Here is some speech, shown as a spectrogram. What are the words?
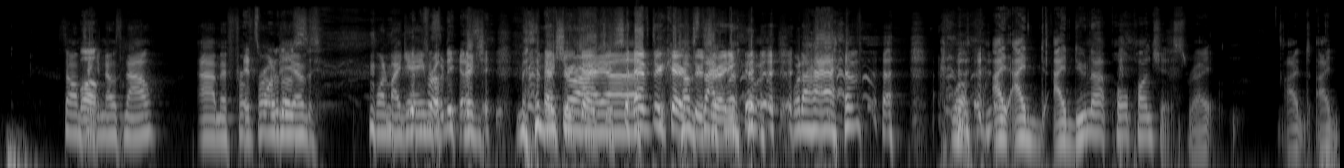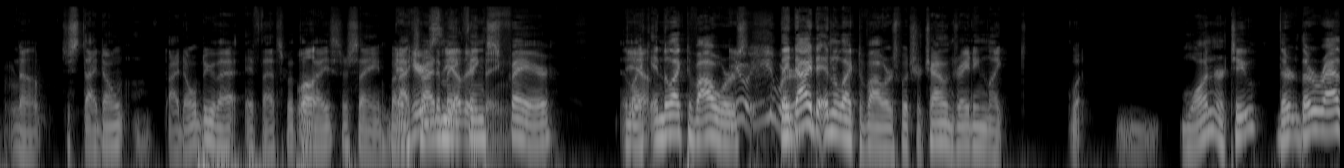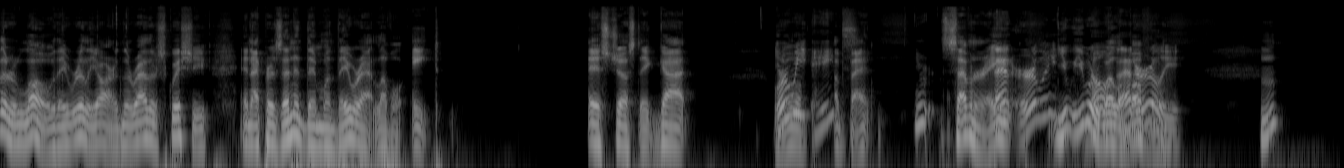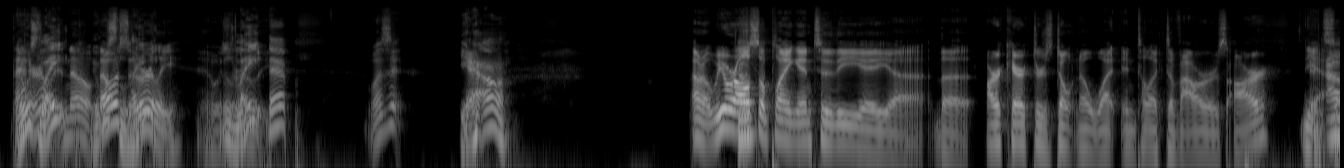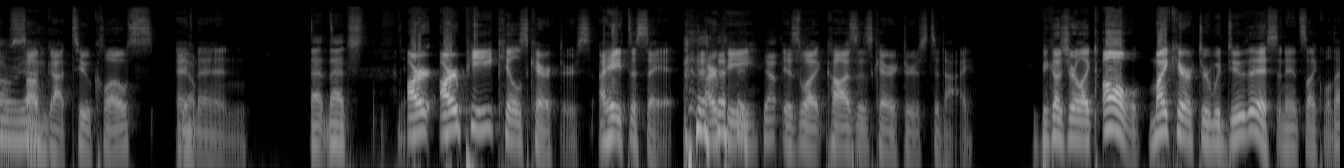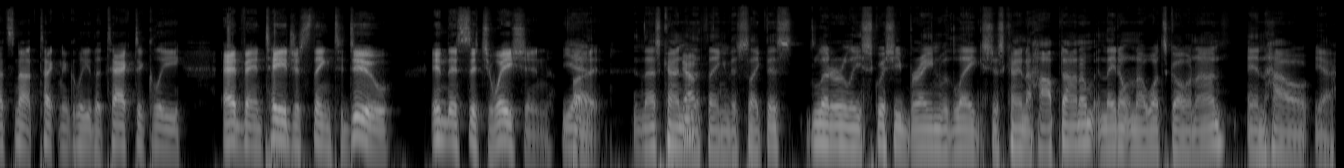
So I'm Well, taking notes now. Um, if It's for one of those. one of my games, make, make sure I, uh, I have three characters ready. with what I have. Well, I, I I do not pull punches, right? I I No. just I don't I don't do that if that's what Well, the dice are saying. But I try to make things thing. fair. And Like Yeah. intellect devourers, You- you they died to intellect devourers, which are challenge rating like what one or two. They're they're rather low. They really are, and they're rather squishy. And I presented them when they were at level eight. It's just it got. Were know, we eight? A bet. You were seven or eight. That early? You- you were No, well that above them. early. Hmm? That It was early? late. No, It that was was, early. It it was, was early. late, That Was it? Yeah. I don't know. We were also playing into the uh, the our characters don't know what intellect devourers are. Yeah. And so Oh, yeah. some got too close, and Yep. then That that's R- RP kills characters. I hate to say it. RP Yep. is what causes characters to die. Because you're like, oh, my character would do this. And it's like, well, that's not technically the tactically advantageous thing to do in this situation. Yeah. But And that's kind of Yep. the thing. That's like this literally squishy brain with legs just kind of hopped on them and they don't know what's going on and how, yeah.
